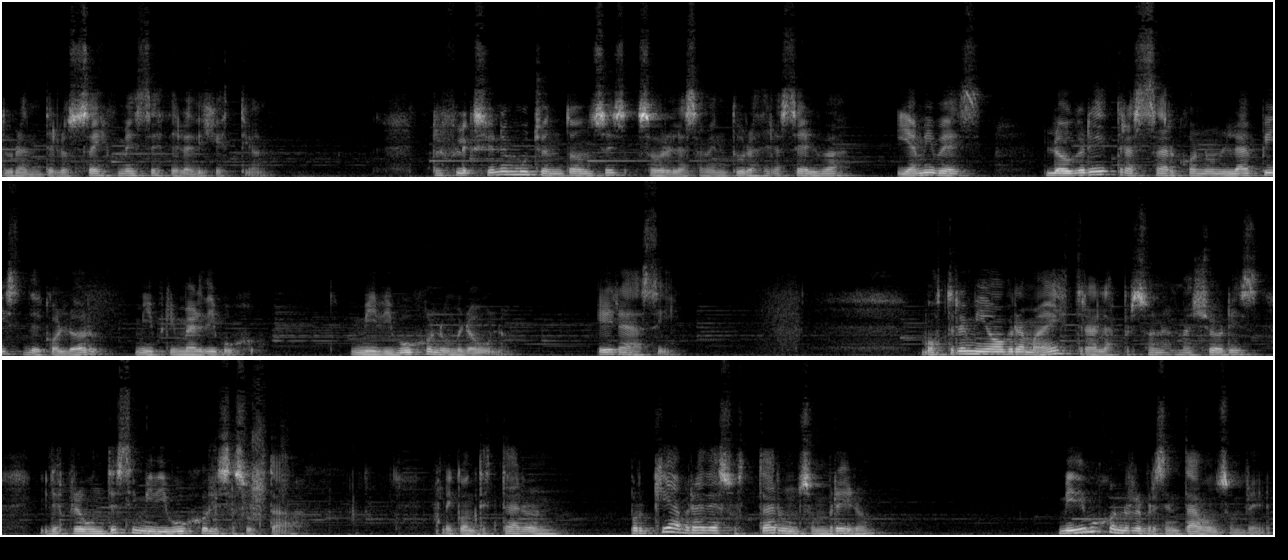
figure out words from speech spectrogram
durante los seis meses de la digestión. Reflexioné mucho entonces sobre las aventuras de la selva y a mi vez logré trazar con un lápiz de color mi primer dibujo, mi dibujo número uno. Era así. Mostré mi obra maestra a las personas mayores y les pregunté si mi dibujo les asustaba. Me contestaron, ¿por qué habrá de asustar un sombrero? Mi dibujo no representaba un sombrero,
